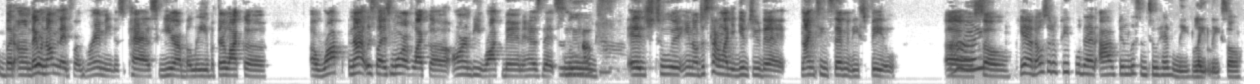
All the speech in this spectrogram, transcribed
but um, they were nominated for a Grammy this past year, I believe. But they're like a a rock, not it's like it's more of like a R and B rock band. It has that smooth Okay. edge to it, you know, just kind of like it gives you that 1970s feel. Uh, Alright. so yeah, those are the people that I've been listening to heavily lately. So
